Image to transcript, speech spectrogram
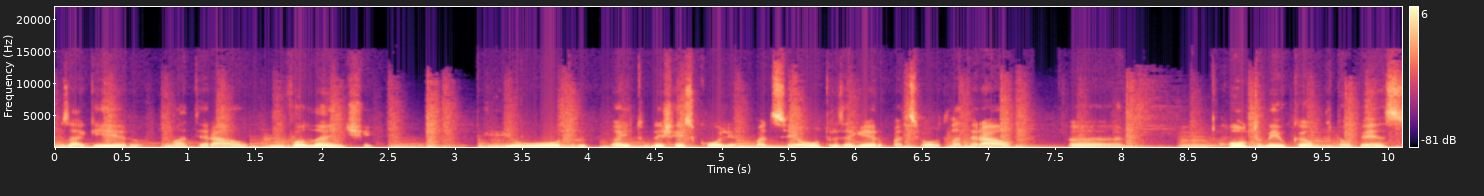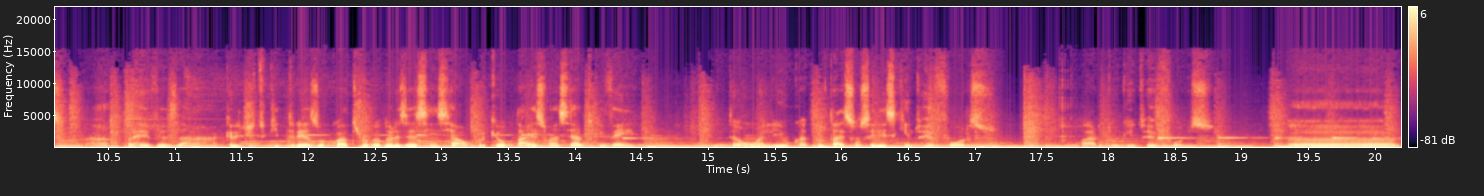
Um zagueiro, um lateral, um volante e o outro, aí tu deixa a escolha. Pode ser outro zagueiro, pode ser outro lateral, uh, outro meio-campo, talvez, uh, para revezar. Acredito que três ou quatro jogadores é essencial, porque o Tyson é certo que vem. Então ali o, o Tyson seria esse quinto reforço. Quarto ou quinto reforço. Uh,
